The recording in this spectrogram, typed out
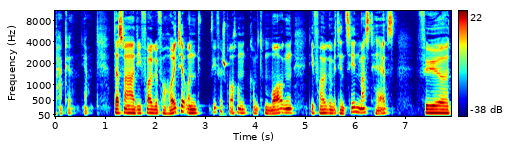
packe. Ja, das war die Folge für heute und wie versprochen kommt morgen die Folge mit den zehn Must-Haves für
